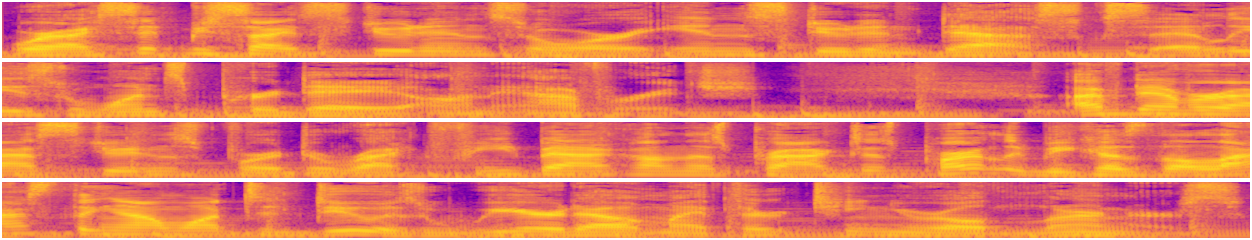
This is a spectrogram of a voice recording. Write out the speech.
where I sit beside students or in student desks at least once per day on average. I've never asked students for direct feedback on this practice, partly because the last thing I want to do is weird out my 13 year old learners.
